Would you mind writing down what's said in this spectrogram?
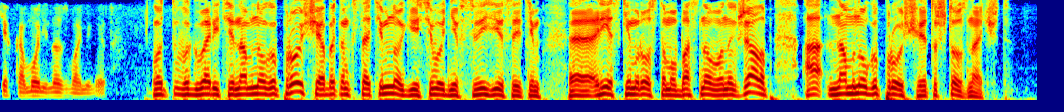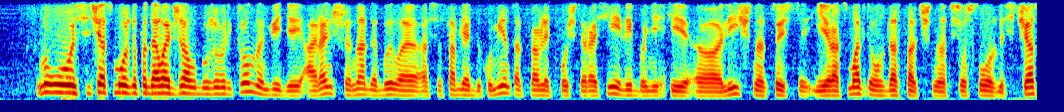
тех, кому они названивают. Вот вы говорите намного проще, об этом, кстати, многие сегодня в связи с этим резким ростом обоснованных жалоб, а намного проще, это что значит? Ну, сейчас можно подавать жалобу уже в электронном виде, а раньше надо было составлять документы, отправлять Почтой России, либо нести э, лично, то есть и рассматривалось достаточно все сложно. Сейчас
